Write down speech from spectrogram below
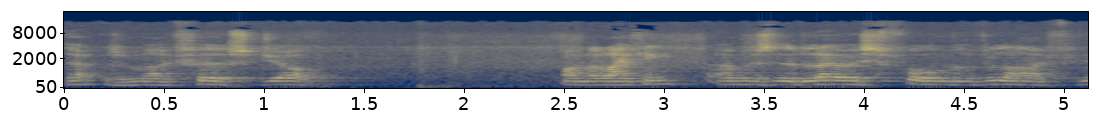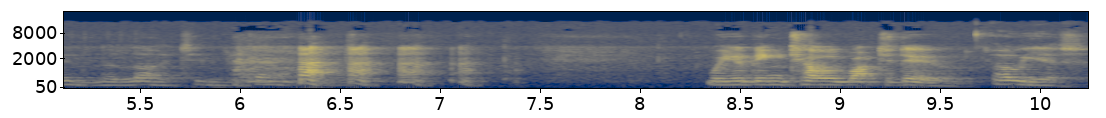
that was my first job. On the lighting, I was the lowest form of life in the lighting department. were you being told what to do? oh yes,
